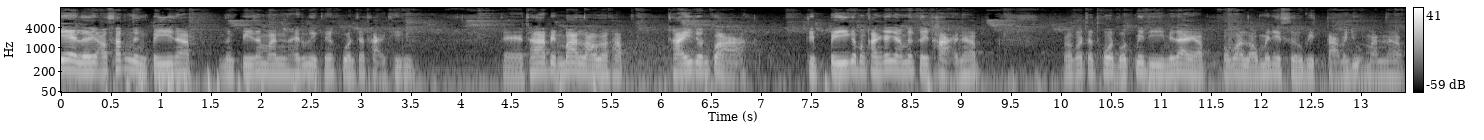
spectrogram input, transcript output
ย่ๆเลยเอาสักหนึ่งปีนะครับหนึ่งปีน้ำมันไฮดรอลิกเนี่ยควรจะถ่ายทิ้ง แต่ถ้าเป็นบ้านเราละครับ ใช้จนกว่าสิบปีก็บางคันก็ยังไม่เคยถ่ายนะครับ เราก็จะโทษรถไม่ดีไม่ได้ครับ เพราะว่าเราไม่ได้เซอร์วิสตามอายุมันนะครับ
